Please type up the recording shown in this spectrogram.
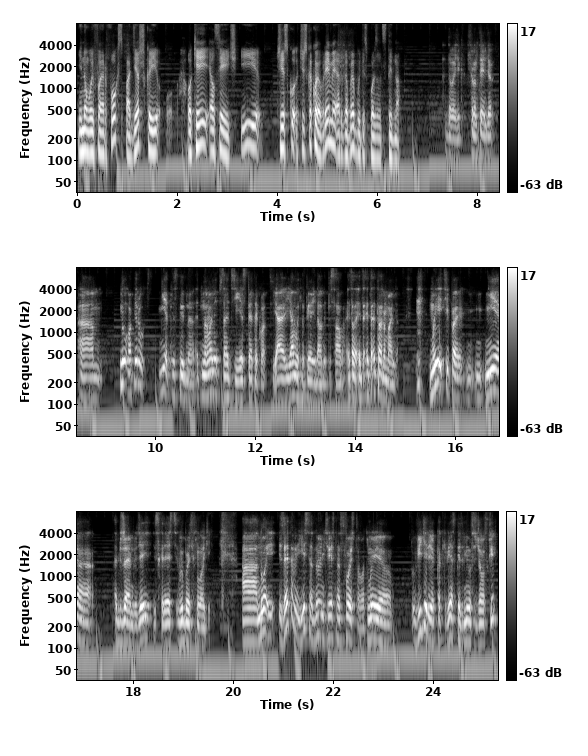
и новый Firefox с поддержкой OK LCH, и через, через какое время RGB будет использовать стыдно? Давайте фронтендер. Um, ну, во-первых, нет, не стыдно. Это нормально писать ES5 код. Я, я вот, например, недавно писал. Это, это, это, это нормально. Мы, типа, не обижаем людей, исходя из выбора технологий. А, но из этого есть одно интересное свойство. Вот мы увидели, как резко изменился JavaScript,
